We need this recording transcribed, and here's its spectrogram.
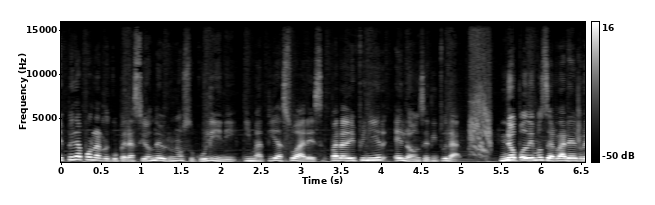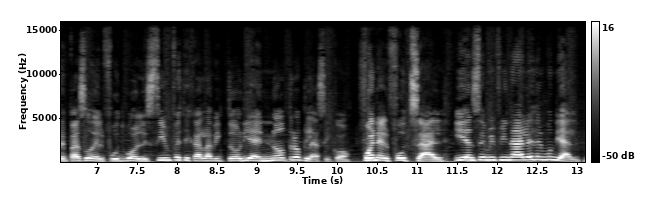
espera por la recuperación de Bruno Zuculini y Matías Suárez para definir el 11 titular. No podemos cerrar el repaso del fútbol sin festejar la victoria en otro clásico. Fue en el futsal y en semifinales del Mundial.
